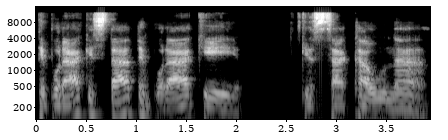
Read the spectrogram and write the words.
temporada que está, temporada que, que saca una,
